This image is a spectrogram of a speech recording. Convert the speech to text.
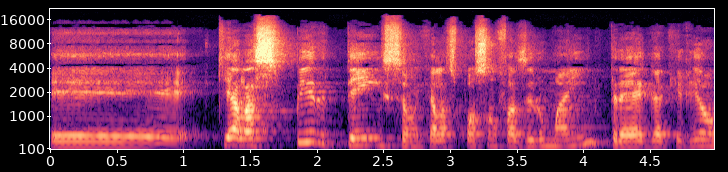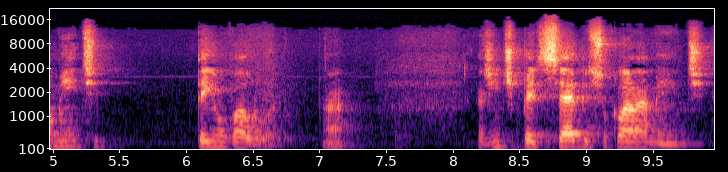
é, que elas pertençam, que elas possam fazer uma entrega que realmente tenha um valor. Né? A gente percebe isso claramente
